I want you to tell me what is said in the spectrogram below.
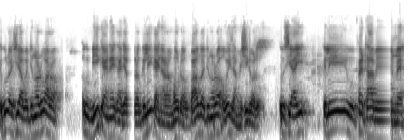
တခုတော့ရှိတာပေါ့ကျွန်တော်တို့ကတော့အခုမီးကန်တဲ့ခါကျတော့ကလေးကန်တာတော့မဟုတ်တော့ဘူးဘာလို့ဆိုကျွန်တော်တို့အဝိဇ္ဇာမရှိတော့လို့ဟိုဆရာကြီးကလေးကိုဖက်ထားပေမဲ့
